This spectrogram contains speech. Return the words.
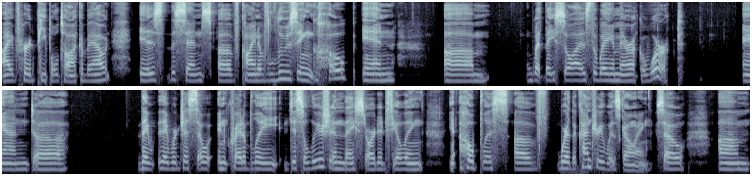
I've heard people talk about is the sense of kind of losing hope in um, what they saw as the way America worked and uh, they they were just so incredibly disillusioned. They started feeling hopeless of where the country was going. So. Um,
